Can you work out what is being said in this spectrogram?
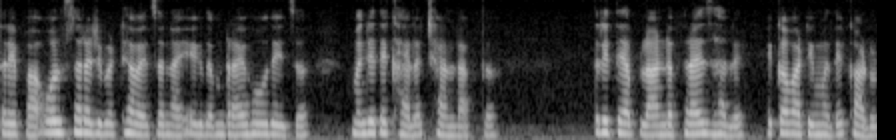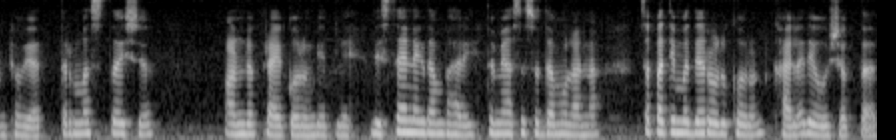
तर हे पहा ओलसर अजिबात ठेवायचं नाही. एकदम ड्राय होऊ द्यायचं. म्हणजे ते खायला छान लागतं. तर इथे आपलं अंडं फ्राय झालं एका वाटीमध्ये काढून ठेवूयात. तर मस्त असे अंडं फ्राय करून घेतले. दिसतंय ना एकदम भारी. तुम्ही असं सुद्धा मुलांना चपातीमध्ये रोल करून खायला देऊ शकतात.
